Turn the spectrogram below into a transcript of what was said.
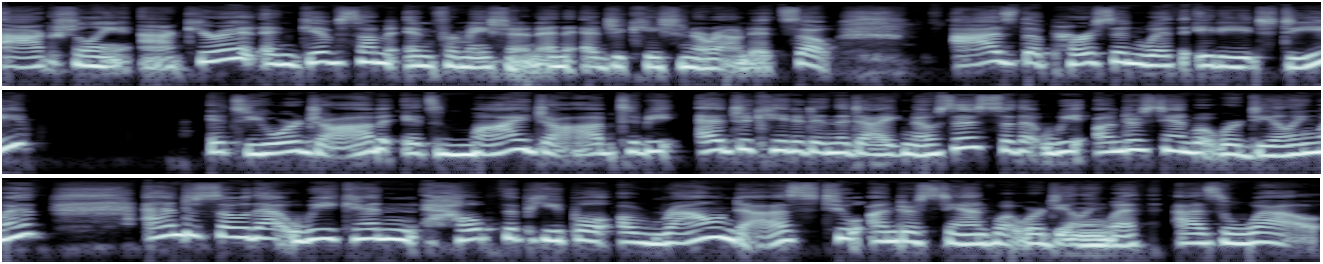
actually accurate and give some information and education around it. So as the person with ADHD, it's your job. It's my job to be educated in the diagnosis so that we understand what we're dealing with and so that we can help the people around us to understand what we're dealing with as well.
